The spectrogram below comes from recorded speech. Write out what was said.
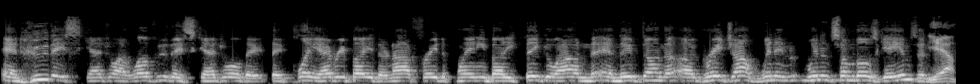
and who they schedule. I love who they schedule. They they play everybody. They're not afraid to play anybody. They go out and, and they've done a great job winning winning some of those games and yeah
